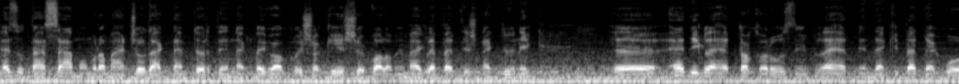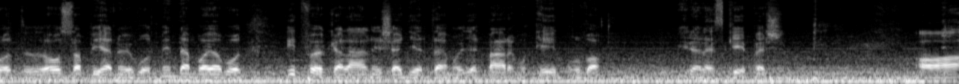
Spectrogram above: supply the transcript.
Ezután számomra már csodák nem történnek, meg akkor is a később valami meglepetésnek tűnik. Eddig lehet takarózni, lehet mindenki beteg volt, hosszabb pihenő volt, minden baja volt. Itt föl kell állni, és egyértelmű, hogy egy pár hét múlva mire lesz képes. A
